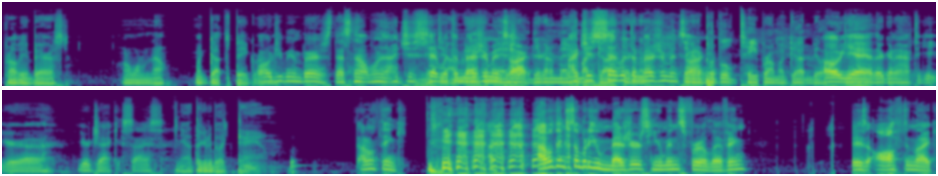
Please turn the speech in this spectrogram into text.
Probably embarrassed. I don't want to know. My gut's big. Right Why would now. you be embarrassed? That's not one. of I just said what the I'm gonna have to measurements measure- are. They're gonna measure I just said what They're the gonna- measurements They're are. gonna put the little taper on my gut and be like, oh yeah, "Damn." they're gonna have to get your uh, your jacket size. yeah." They're gonna be like, "Damn." I don't think. I, I don't think somebody who measures humans for a living is often like,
